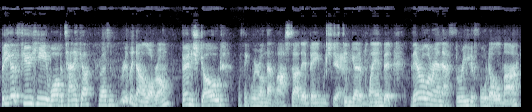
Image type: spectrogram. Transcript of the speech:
But you got a few here. Wild Botanica, who hasn't really done a lot wrong. Burnished Gold, I think we were on that last start there, Beam, which just Yeah. didn't go to plan. But they're all around that three to four dollar mark.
